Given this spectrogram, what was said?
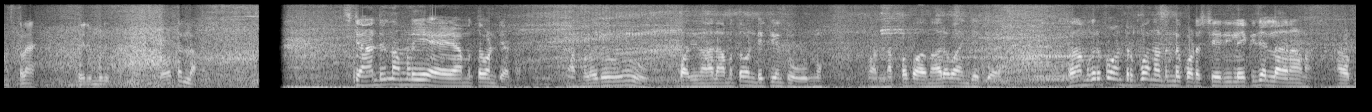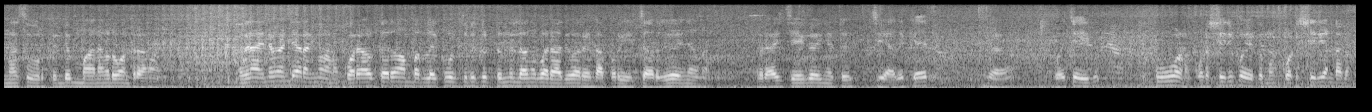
മക്കളെ വരുമ്പോൾ ഓട്ടല്ല സ്റ്റാൻഡിൽ നമ്മൾ ഈ ഏഴാമത്തെ വണ്ടിയാട്ടോ. നമ്മളൊരു പതിനാലാമത്തെ വണ്ടിയൊക്കെ തോന്നുന്നു. വന്നപ്പോൾ പതിനാല് പതിനഞ്ചൊക്കെ ആയിരുന്നു അപ്പോൾ നമുക്കൊരു ഫോൺ ട്രിപ്പ് വന്നിട്ടുണ്ട്. കൊടശ്ശേരിയിലേക്ക് ചെല്ലാനാണ്. അവിടുന്ന് സുഹൃത്തിന്റെ ഉമ്മാനെ അങ്ങോട്ട് കൊണ്ടുവരാനാണ്. അതിന് അതിന് വേണ്ടി ഇറങ്ങുവാണ് കുറേ ആൾക്കാർ നമ്പറിലേക്ക് വിളിച്ചിട്ട് കിട്ടുന്നില്ല എന്ന് പരാതി പറയുന്നുണ്ട് അപ്പോൾ റീചാർജ് കഴിഞ്ഞാണ്. ഒരാഴ്ചയൊക്കെ കഴിഞ്ഞിട്ട് ചെയ്യാതൊക്കെ അപ്പോൾ ചെയ്ത് പോവാണ്. കൊടശ്ശേരി പോയേക്കുന്നു. കൊടശ്ശേരി കണ്ടാലോ?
